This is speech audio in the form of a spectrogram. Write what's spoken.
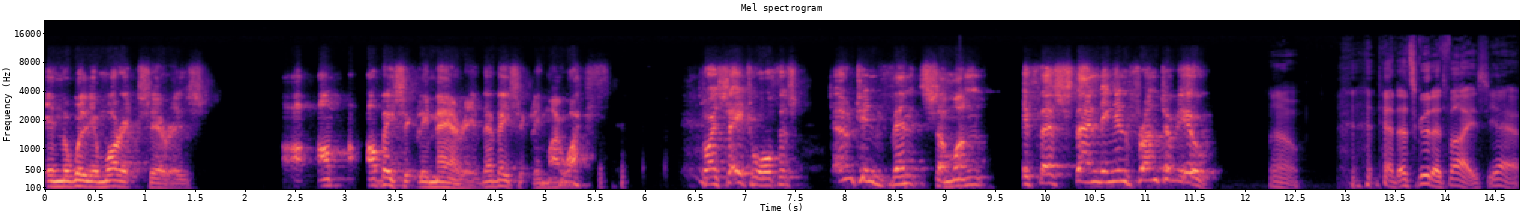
in the William Warwick series are, are, are basically Mary. They're basically my wife. so I say to authors, don't invent someone if they're standing in front of you. No. yeah, that's good advice. Yeah.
